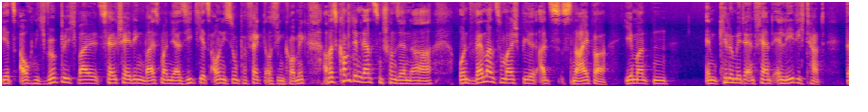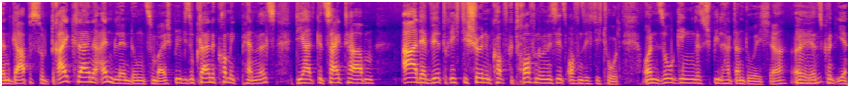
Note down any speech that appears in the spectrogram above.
jetzt auch nicht wirklich, weil Cell-Shading, weiß man ja, sieht jetzt auch nicht so perfekt aus wie ein Comic, aber es kommt dem Ganzen schon sehr nah. Und wenn man zum Beispiel als Sniper jemanden im Kilometer entfernt erledigt hat, dann gab es so drei kleine Einblendungen zum Beispiel, wie so kleine Comic-Panels, die halt gezeigt haben, ah, der wird richtig schön im Kopf getroffen und ist jetzt offensichtlich tot. Und so ging das Spiel halt dann durch, ja. Äh, Mhm. Jetzt könnt ihr.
